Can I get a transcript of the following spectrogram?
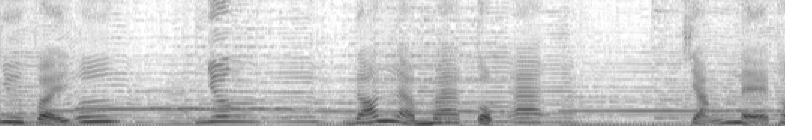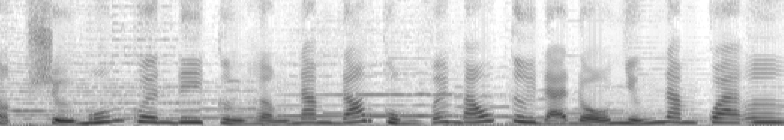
như vậy ư? Nhưng Đó là ma tộc A. Chẳng lẽ thật sự muốn quên đi cừu hận năm đó cùng với máu tươi đã đổ những năm qua ư?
